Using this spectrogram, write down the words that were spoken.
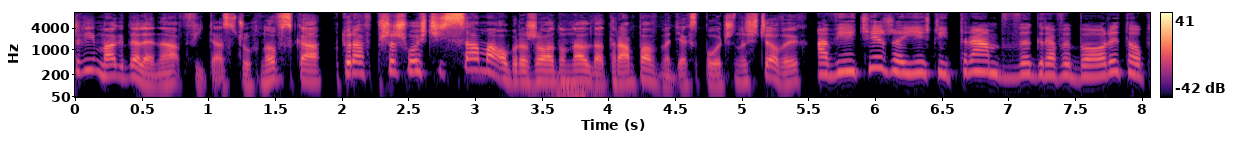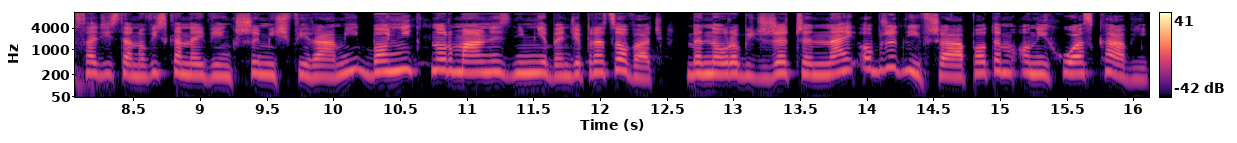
czyli Magdalena Fitas-Czuchnowska, która w przeszłości sama obrażała Donalda Trumpa w mediach społecznościowych. A wiecie, że jeśli Trump wygra wybory, to obsadzi stanowiska największymi świrami, bo nikt normalny z nim nie będzie pracować. Będą robić rzeczy najobrzydliwsze, a potem on ich ułaskawi,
